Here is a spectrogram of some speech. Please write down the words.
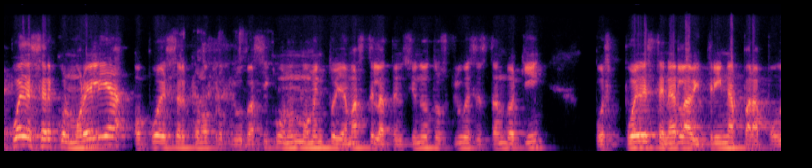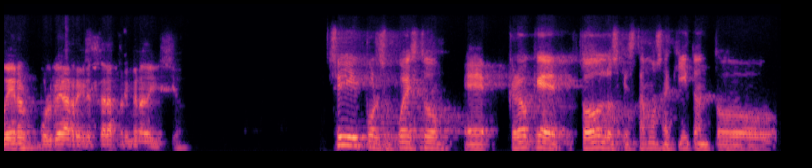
puede ser con Morelia o puede ser con otro club. Así como en un momento llamaste la atención de otros clubes estando aquí, pues puedes tener la vitrina para poder volver a regresar a Primera División. Sí, por supuesto. Eh, creo que todos los que estamos aquí, tanto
